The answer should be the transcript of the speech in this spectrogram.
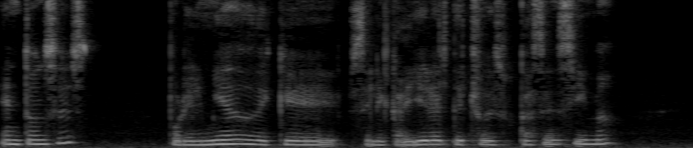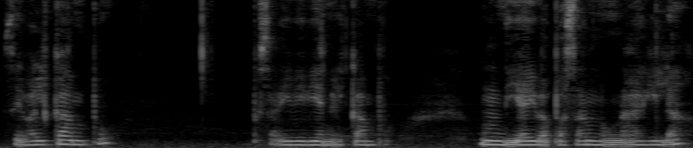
Entonces, por el miedo de que se le cayera el techo de su casa encima, se va al campo, pues ahí vivía en el campo, un día iba pasando una águila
